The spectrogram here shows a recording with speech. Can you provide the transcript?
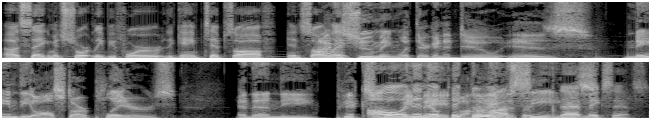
uh, segment shortly before the game tips off in Salt Lake. I'm assuming what they're going to do is name the All Star players, and then the picks. oh, will and be then they'll made pick the behind roster. scenes. that makes sense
